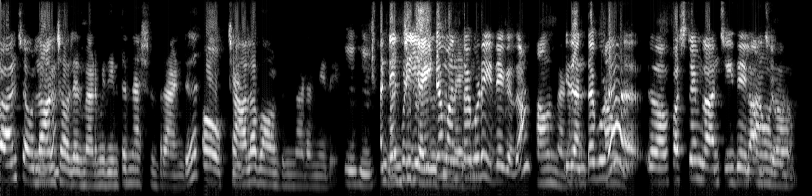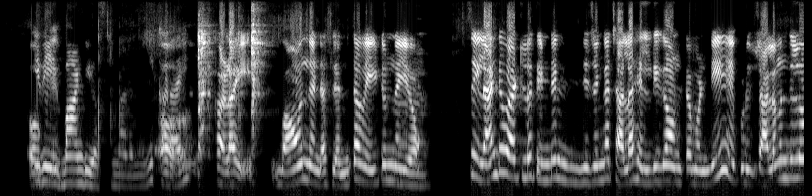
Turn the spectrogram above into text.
లాంచ్ లాంచ్ అవ్వలేదు అవ్వలేదు మేడం ఇది ఇంటర్నేషనల్ బ్రాండ్ చాలా బాగుంటుంది మేడం ఇది. అంటే ఇప్పుడు ఈ ఐటమ్ అంతా. కూడా ఇదే కదా? అవును మేడం ఇదంతా కూడా ఫస్ట్ టైం లాంచ్ ఇదే లాంచ్ ఇది. బాండి వస్తుంది మేడం ఇది కడాయి. కడాయి. బాగుందండి. అసలు ఎంత వెయిట్ ఉన్నాయో. సో ఇలాంటి వాటిలో తింటే నిజంగా చాలా హెల్దీగా ఉంటామండి. ఇప్పుడు చాలా మందిలో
